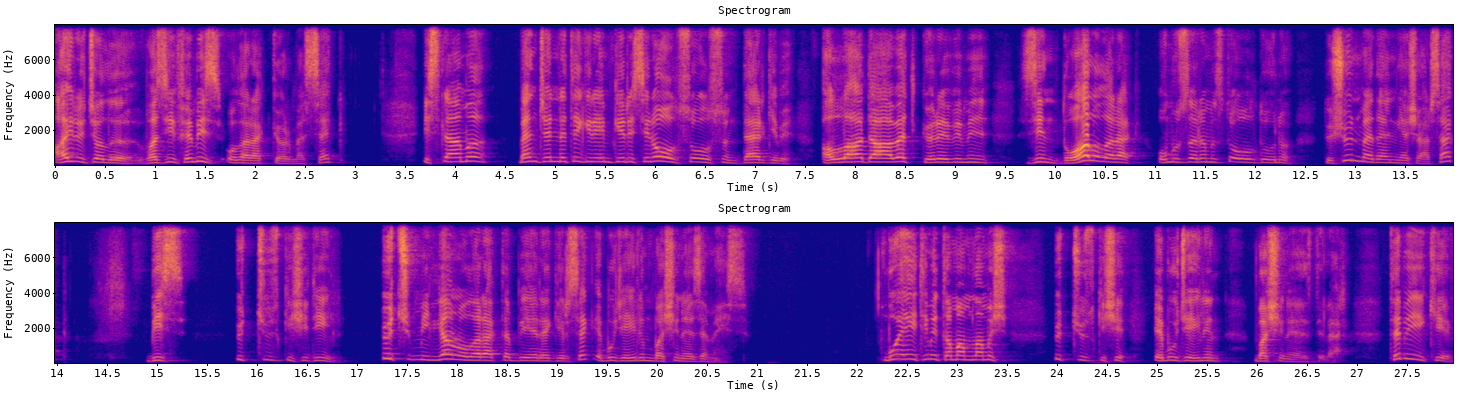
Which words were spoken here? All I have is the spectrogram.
ayrıcalığı vazifemiz olarak görmezsek, İslam'ı ben cennete gireyim gerisi ne olsa olsun der gibi Allah'a davet görevimizin doğal olarak omuzlarımızda olduğunu düşünmeden yaşarsak, biz 300 kişi değil, 3 milyon olarak da bir yere girsek Ebu Cehil'in başını ezemeyiz. Bu eğitimi tamamlamış 300 kişi Ebu Cehil'in başını ezdiler. Tabii ki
